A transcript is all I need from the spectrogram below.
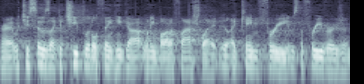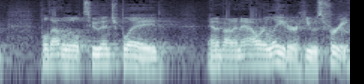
right? Which he said was like a cheap little thing he got when he bought a flashlight. It like came free. It was the free version. Pulled out the little two-inch blade, and about an hour later, he was free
